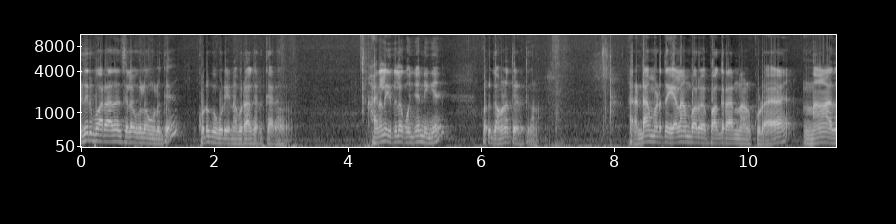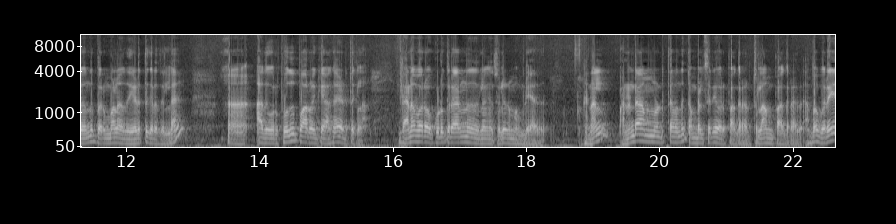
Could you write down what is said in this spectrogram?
எதிர்பாராத செலவுகளை உங்களுக்கு கொடுக்கக்கூடிய நபராக இருக்கார் அவர். அதனால் இதில் கொஞ்சம் நீங்கள் ஒரு கவனத்தை எடுத்துக்கணும். ரெண்டாம் இடத்த ஏழாம் பார்வை பார்க்குறாருனாலும் கூட நான் அது வந்து பெரும்பாலும் அது எடுத்துக்கிறது இல்லை அது ஒரு பொது பார்வைக்காக எடுத்துக்கலாம். தனவரவை கொடுக்குறாருன்னு இதில் சொல்லிட முடியாது. அதனால் பன்னெண்டாம் இடத்தை வந்து கம்பல்சரி அவர் பார்க்குறாரு துலாம் பார்க்குறாரு. அப்போ விரைய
